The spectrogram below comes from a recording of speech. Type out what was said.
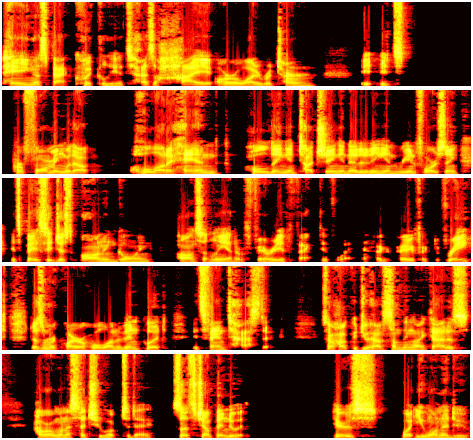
paying us back quickly. It has a high ROI return. It, it's performing without a whole lot of hand holding and touching and editing and reinforcing. It's basically just on and going constantly at a very effective way, a very effective rate, doesn't require a whole lot of input. It's fantastic. So how could you have something like that is how I want to set you up today. So let's jump into it. Here's what you want to do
